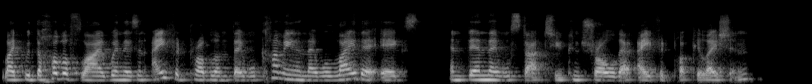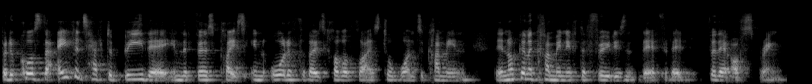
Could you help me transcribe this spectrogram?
like with the hoverfly, when there's an aphid problem, they will come in and they will lay their eggs and then they will start to control that aphid population. But of course, the aphids have to be there in the first place in order for those hoverflies to want to come in. They're not going to come in if the food isn't there for their, for their offspring.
